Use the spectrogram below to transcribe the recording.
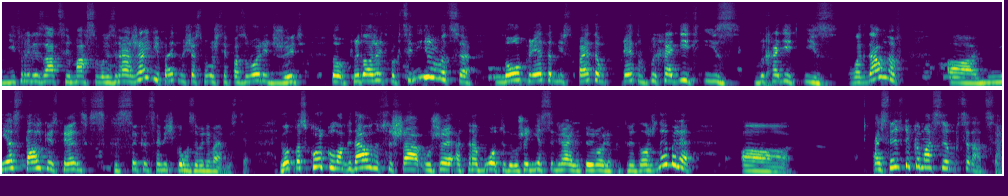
нейтрализации массовых заражений, поэтому сейчас можете позволить жить, ну, продолжать вакцинироваться, но при этом, не, поэтому, при этом выходить из, выходить из локдаунов, а, не сталкиваясь при этом с, с экономической заболеваемости. И вот поскольку локдауны в США уже отработали, уже не сыграли ту роль, которую должны были, а, остается только массовая вакцинация.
